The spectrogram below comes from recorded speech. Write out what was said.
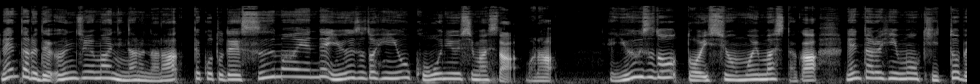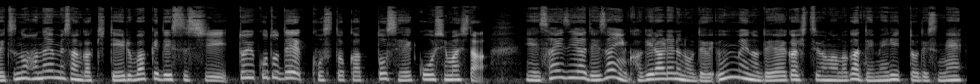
レンタルでうん十万になるならってことで、数万円でユーズド品を購入しました。わら。ユーズドと一瞬思いましたが、レンタル品もきっと別の花嫁さんが着ているわけですし、ということでコストカット成功しました。えー、サイズやデザイン限られるので、運命の出会いが必要なのがデメリットですね。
